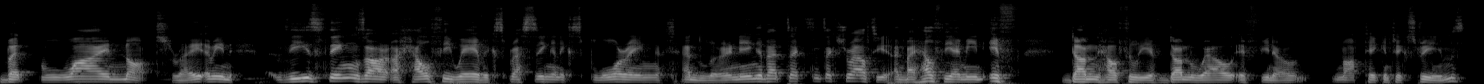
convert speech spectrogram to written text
but why not, right? I mean, these things are a healthy way of expressing and exploring and learning about sex and sexuality. And by healthy, I mean if done healthily, if done well, if you know not taken to extremes.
